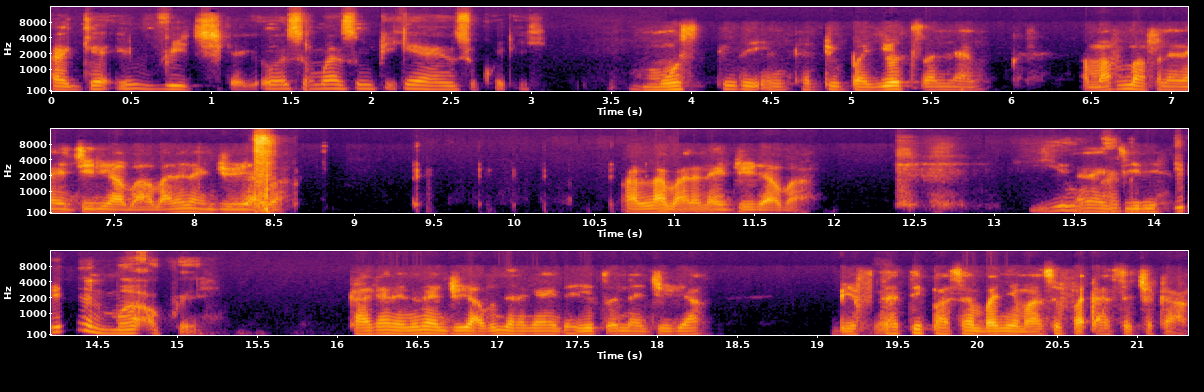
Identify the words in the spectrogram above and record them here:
are getting rich ka ga wasu ma sun fi iyayensu kuɗi Mostly in ka duba youths ɗin nan. Amma fa ba fa na Najeriya ba, ba na Najeriya ba. Allah ba na Najeriya ba. Na a Najeriya. Ma akwai Ka gane na Najeriya abin da na gane da youths ɗin Najeriya bai fi 30% ba ne masu faɗa su cika.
